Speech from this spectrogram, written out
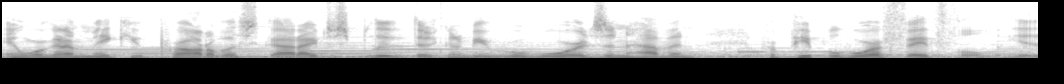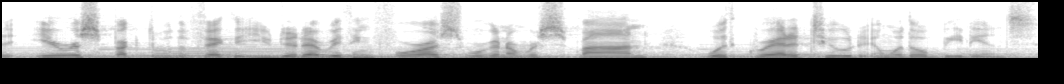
and we're going to make you proud of us, God. I just believe that there's going to be rewards in heaven for people who are faithful. Irrespective of the fact that you did everything for us, we're going to respond with gratitude and with obedience.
